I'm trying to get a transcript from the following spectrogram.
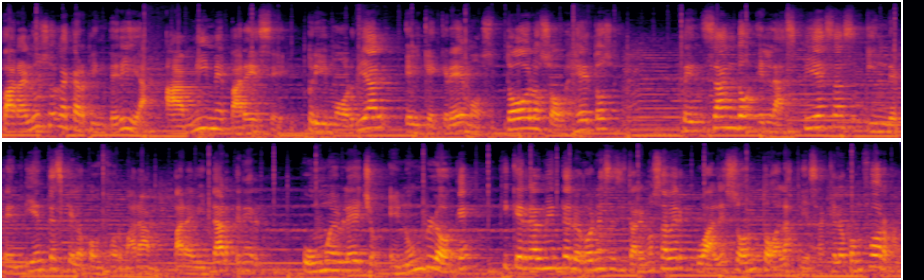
Para el uso de la carpintería, a mí me parece primordial el que creemos todos los objetos pensando en las piezas independientes que lo conformarán para evitar tener un mueble hecho en un bloque y que realmente luego necesitaremos saber cuáles son todas las piezas que lo conforman.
